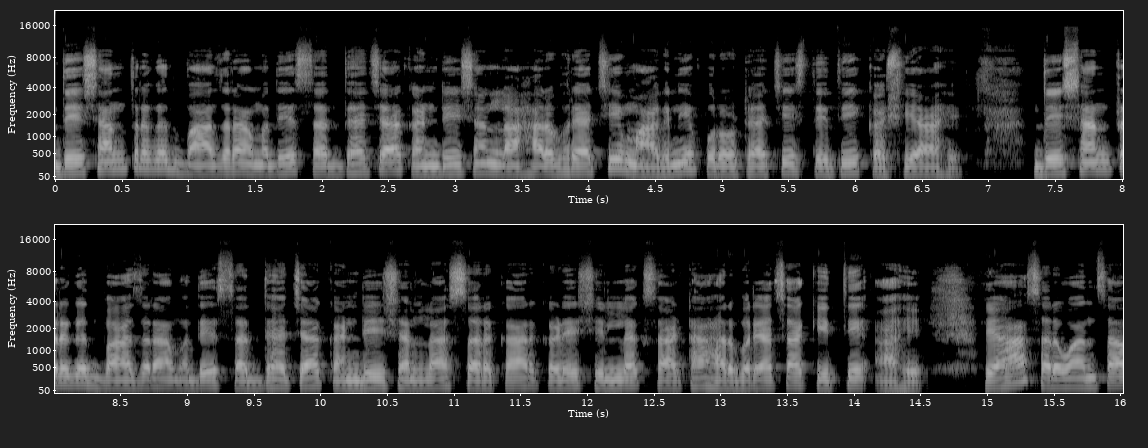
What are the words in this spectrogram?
देशांतर्गत बाजारामध्ये सध्याच्या कंडिशनला हरभऱ्याची मागणी पुरवठ्याची स्थिती कशी आहे? देशांतर्गत बाजारामध्ये सध्याच्या कंडिशनला सरकारकडे शिल्लक साठा हरभऱ्याचा किती आहे? या सर्वांचा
